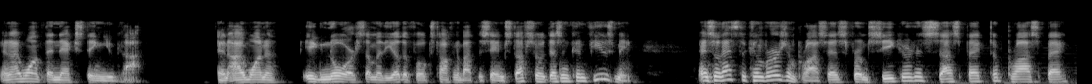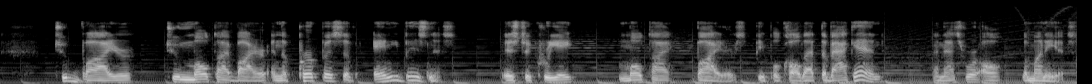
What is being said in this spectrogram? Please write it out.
and I want the next thing you got. And I want to ignore some of the other folks talking about the same stuff so it doesn't confuse me. And so that's the conversion process from seeker to suspect to prospect to buyer to multi buyer. And the purpose of any business is to create multi buyers. People call that the back end. And that's where all the money is.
